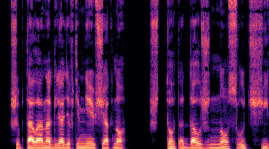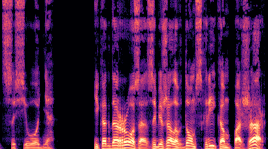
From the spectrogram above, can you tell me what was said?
— шептала она, глядя в темнеющее окно. «Что-то должно случиться сегодня». И когда Роза забежала в дом с криком «Пожар!»,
